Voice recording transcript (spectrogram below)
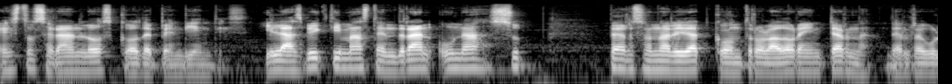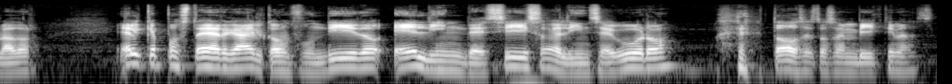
Estos serán los codependientes. Y las víctimas tendrán una subpersonalidad controladora interna del regulador. El que posterga, el confundido, el indeciso, el inseguro. Todos estos son víctimas.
